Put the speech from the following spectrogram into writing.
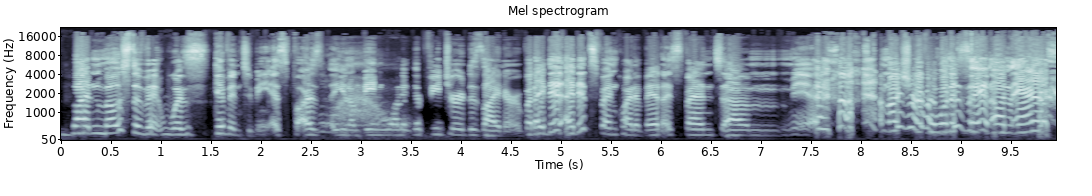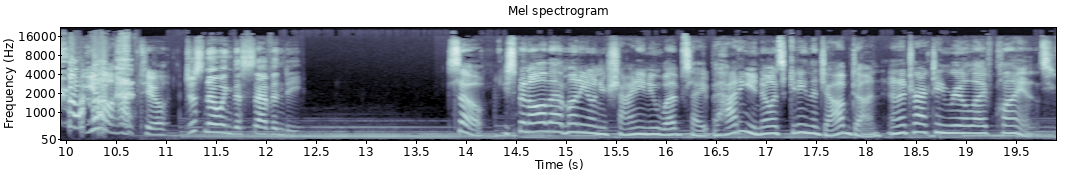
but most of it was given to me as far as you know being one of the feature designer. But i did i did spend quite a bit. I spent um yeah, i'm not sure if i want to say it on air. You don't have to. Just knowing the 70. So, you spent all that money on your shiny new website, but how do you know it's getting the job done and attracting real life clients?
